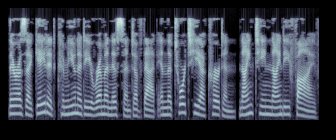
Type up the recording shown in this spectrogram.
there is a gated community reminiscent of that in the Tortilla Curtain 1995.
